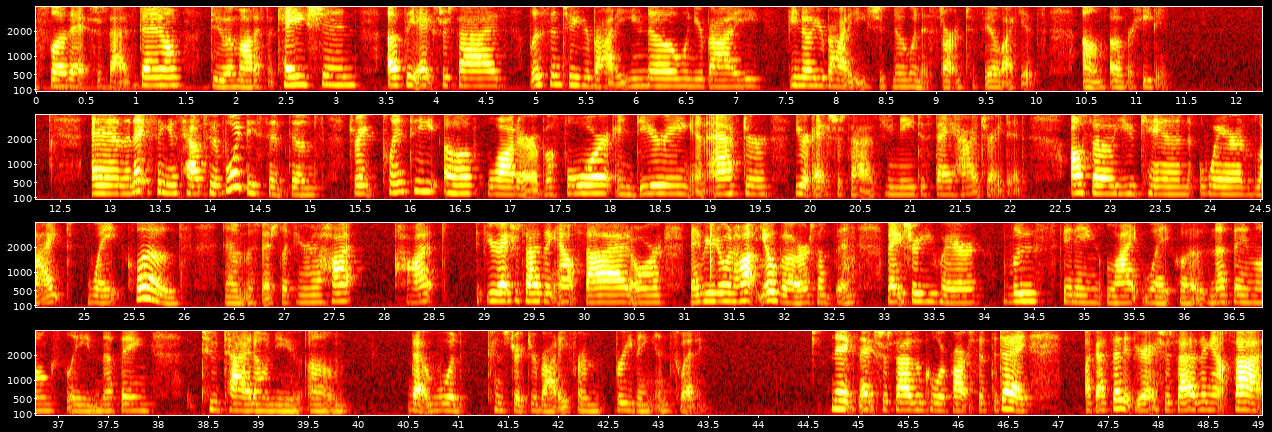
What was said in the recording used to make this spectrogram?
slow the exercise down, do a modification of the exercise, listen to your body. You know when your body, if you know your body, you should know when it's starting to feel like it's um, overheating. And the next thing is how to avoid these symptoms. Drink plenty of water before and during and after your exercise. You need to stay hydrated. Also, you can wear lightweight clothes, um, especially if you're in a hot, hot, if you're exercising outside or maybe you're doing hot yoga or something. Make sure you wear loose fitting, lightweight clothes. Nothing long sleeve, nothing too tight on you um, that would constrict your body from breathing and sweating. Next, exercise in cooler parts of the day. Like I said, if you're exercising outside,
